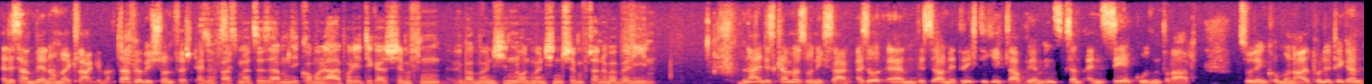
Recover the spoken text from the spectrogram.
Das haben wir nochmal klar gemacht. Dafür habe ich schon Verständnis. Also fassen wir zusammen, die Kommunalpolitiker schimpfen über München und München schimpft dann über Berlin. Nein, das kann man so nicht sagen. Also ähm, das ist auch nicht richtig. Ich glaube, wir haben insgesamt einen sehr guten Draht zu den Kommunalpolitikern.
